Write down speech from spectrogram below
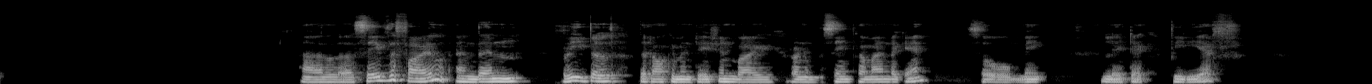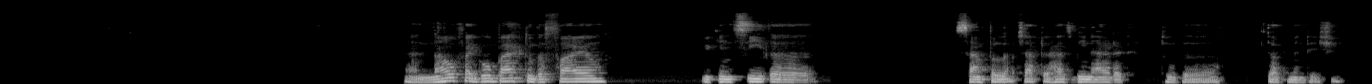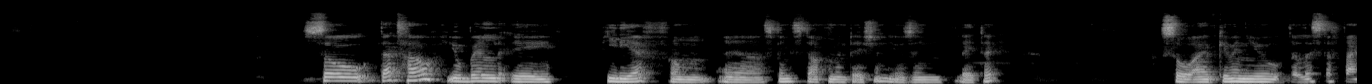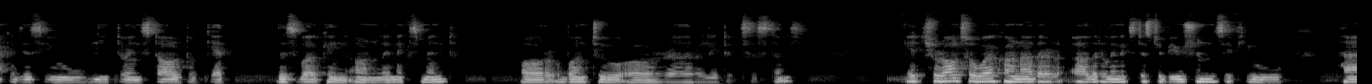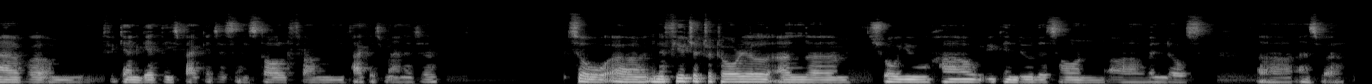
I'll uh, save the file and then rebuild the documentation by running the same command again. So make LaTeX PDF. And now if I go back to the file, you can see the sample chapter has been added to the documentation. So that's how you build a PDF from uh, Sphinx documentation using LaTeX. So I've given you the list of packages you need to install to get this working on Linux Mint or Ubuntu or uh, related systems. It should also work on other other Linux distributions if you have um, if you can get these packages installed from Package Manager. So uh, in a future tutorial, I'll um, show you how you can do this on uh, Windows uh, as well.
